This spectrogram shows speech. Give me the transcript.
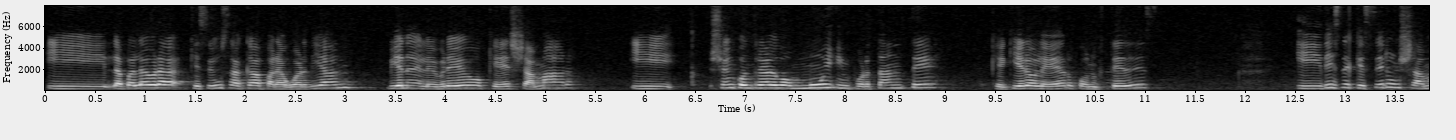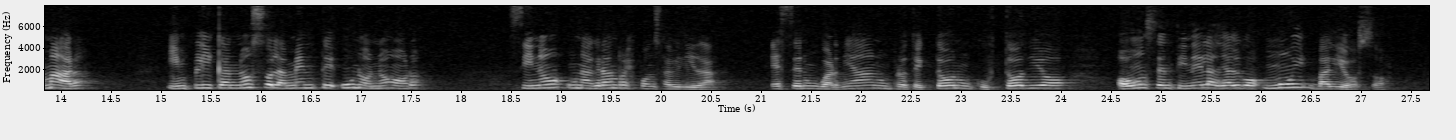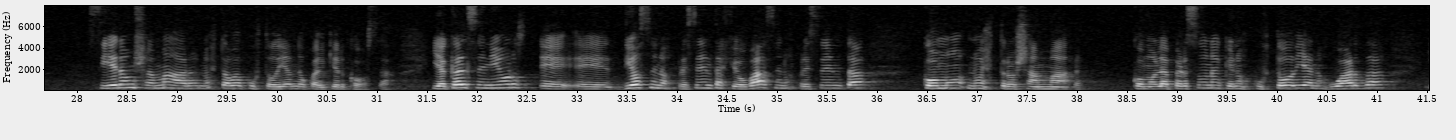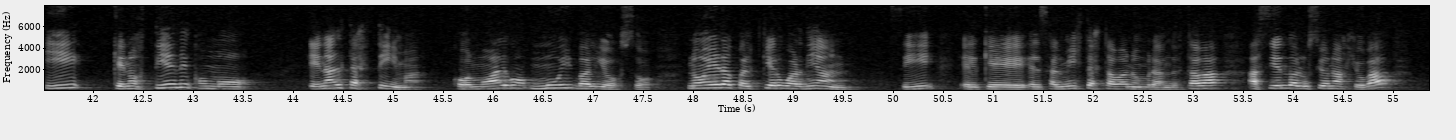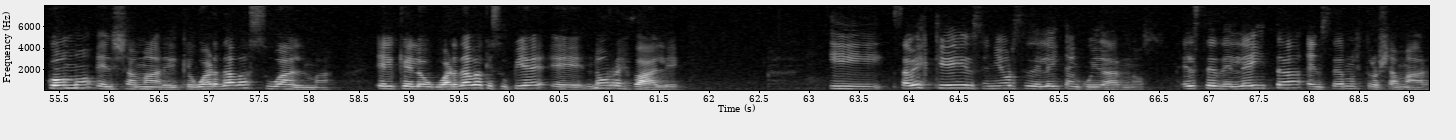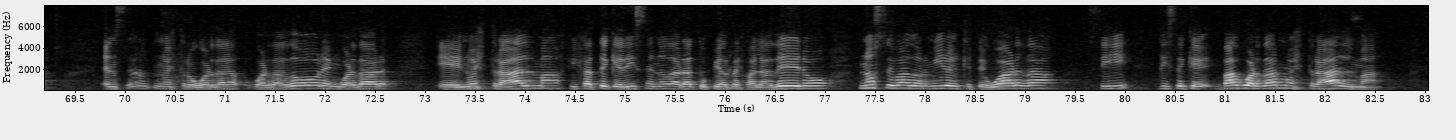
Y la palabra que se usa acá para guardián viene del hebreo que es llamar. Y yo encontré algo muy importante que quiero leer con ustedes. Y dice que ser un llamar implica no solamente un honor, sino una gran responsabilidad es ser un guardián, un protector, un custodio o un centinela de algo muy valioso. Si era un llamar, no estaba custodiando cualquier cosa. Y acá el Señor, eh, eh, Dios se nos presenta, Jehová se nos presenta como nuestro llamar, como la persona que nos custodia, nos guarda y que nos tiene como en alta estima, como algo muy valioso. No era cualquier guardián, ¿sí? El que el salmista estaba nombrando, estaba haciendo alusión a Jehová como el llamar, el que guardaba su alma, el que lo guardaba que su pie eh, no resbale. Y sabes que el Señor se deleita en cuidarnos, Él se deleita en ser nuestro llamar, en ser nuestro guardador, en guardar eh, nuestra alma. Fíjate que dice, no dará tu pie al resbaladero, no se va a dormir el que te guarda, ¿sí? Dice que va a guardar nuestra alma.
